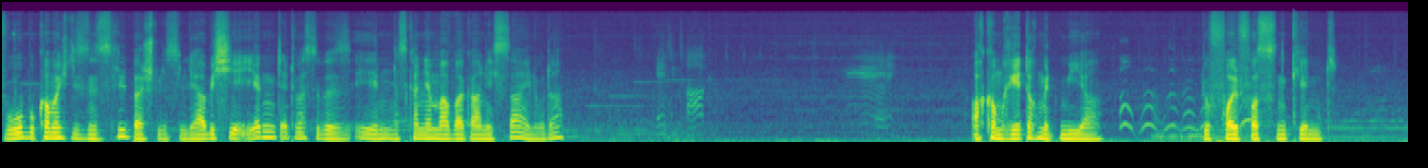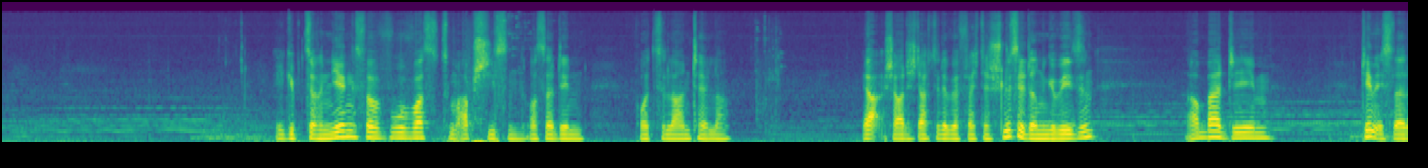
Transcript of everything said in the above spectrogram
Wo bekomme ich diesen Silberschlüssel? Ja, habe ich hier irgendetwas übersehen? Das kann ja mal aber gar nicht sein, oder? Ach komm, red doch mit mir. Du Vollpfostenkind. Hier gibt es doch nirgendwo was zum Abschießen, außer den Porzellanteller. Ja, schade, ich dachte, da wäre vielleicht der Schlüssel drin gewesen. Aber dem... Dem ist leider...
